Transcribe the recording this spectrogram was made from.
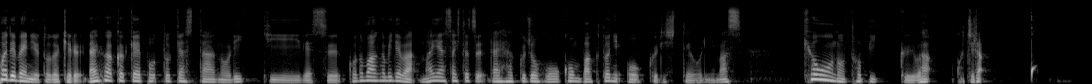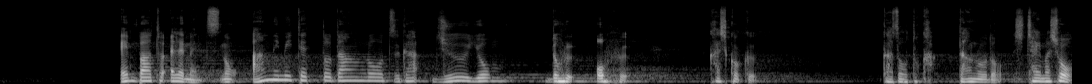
声で便利を届けるライフハック系ポッドキャスターのリッキーです。この番組では毎朝一つライフハック情報をコンパクトにお送りしております。今日のトピックはこちら。 Envato Elements の Unlimited Downloads が14ドルオフ。賢く画像とかダウンロードしちゃいましょう。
